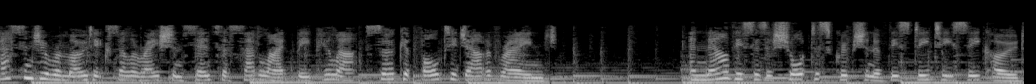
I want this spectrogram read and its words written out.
Passenger Remote Acceleration Sensor Satellite B-Pillar, circuit voltage out of range. And now this is a short description of this DTC code.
